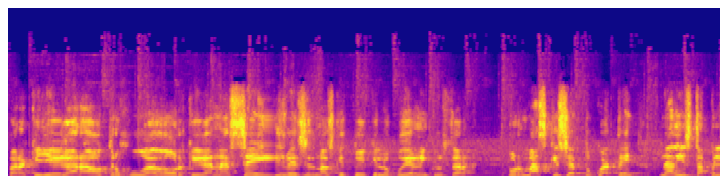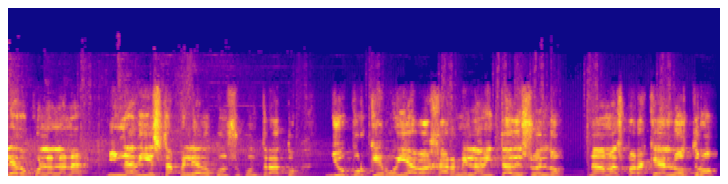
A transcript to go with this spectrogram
para que llegara otro jugador que gana seis veces más que tú y que lo pudieran incrustar? Por más que sea tu cuate, nadie está peleado con la lana y nadie está peleado con su contrato. ¿Yo por qué voy a bajarme la mitad de sueldo nada más para que al otro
